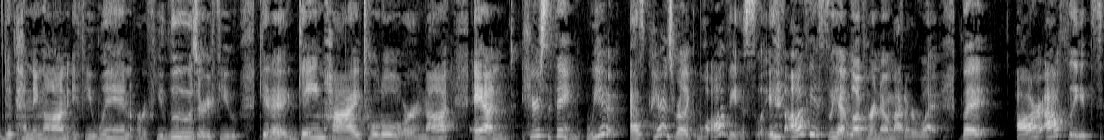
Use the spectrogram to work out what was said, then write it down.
depending on if you win or if you lose or if you get a game high total or not. And here's the thing we as parents, we're like, well, obviously, obviously, I love her no matter what. But our athletes,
